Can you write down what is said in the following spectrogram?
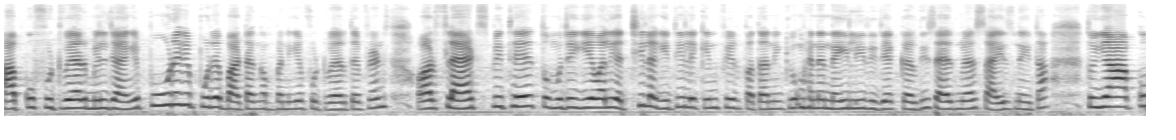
आपको फुटवेयर मिल जाएँगे। पूरे के पूरे बाटा कंपनी के फुटवेयर थे फ्रेंड्स और फ्लैट्स भी थे। तो मुझे ये वाली अच्छी लगी थी, लेकिन लेकिन फिर पता नहीं क्यों मैंने नहीं ली रिजेक्ट कर दी, शायद मेरा साइज़ नहीं था। तो यहाँ आपको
